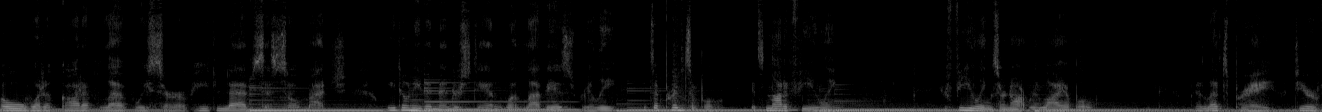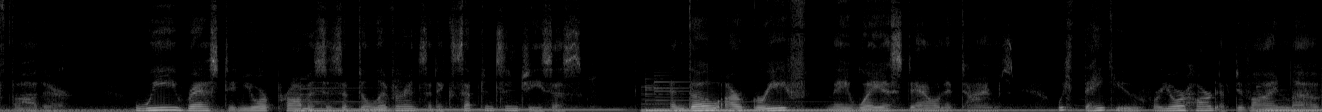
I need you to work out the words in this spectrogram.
Oh, what a God of love we serve. He loves us so much. We don't even understand what love is, really. It's a principle, it's not a feeling. Your feelings are not reliable. But let's pray. Dear Father, we rest in your promises of deliverance and acceptance in Jesus. And though our grief may weigh us down at times, we thank you for your heart of divine love.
